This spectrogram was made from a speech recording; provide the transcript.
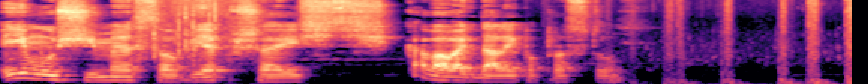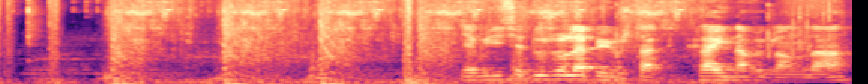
I musimy sobie przejść kawałek dalej po prostu. Jak widzicie, dużo lepiej już ta kraina wygląda.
